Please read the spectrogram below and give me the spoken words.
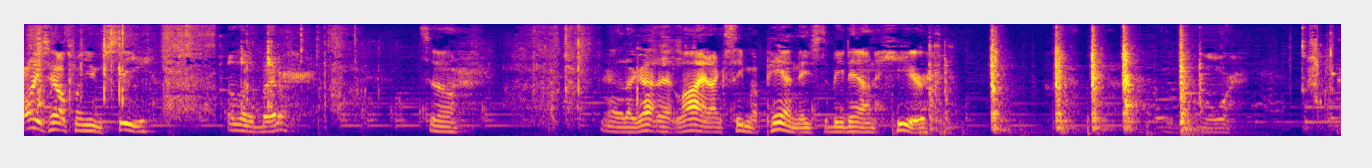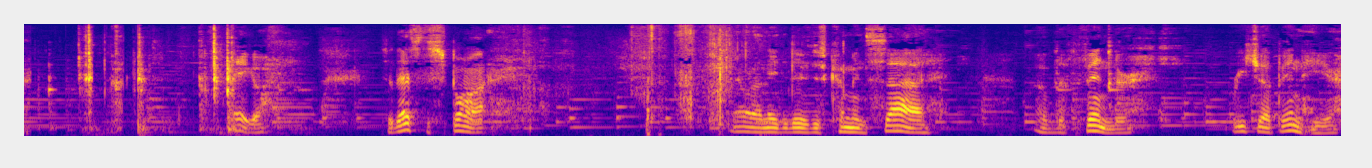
Always helps when you can see a little better. So now that I got that light, I can see my pin needs to be down here. More. There you go. So that's the spot. Now what I need to do is just come inside of the fender, reach up in here,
